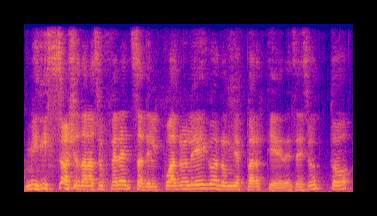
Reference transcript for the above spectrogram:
Mi dissocio dalla sofferenza del quadro Lego, non mi appartiene. Sei sotto.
